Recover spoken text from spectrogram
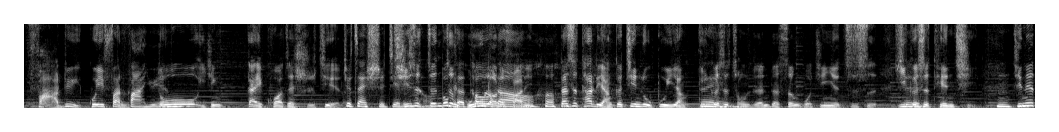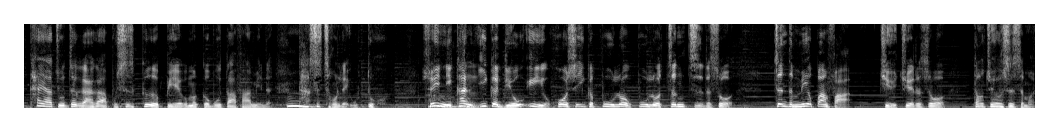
法律规范，法源都已经。概括在十诫了，就在十诫。其实真正古老的法律，但是它两个进入不一样，一个是从人的生活经验知识，一个是天启。嗯，今天泰雅族这个阿嘎不是个别我们狗不大发明的，它是从雷五度。所以你看一个流域或是一个部落部落争执的时候，真的没有办法解决的时候，到最后是什么？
